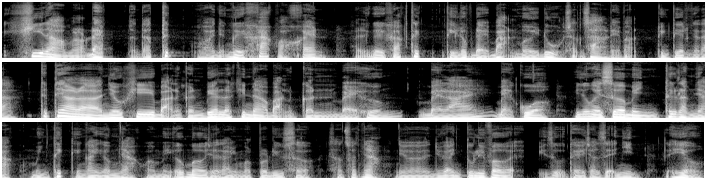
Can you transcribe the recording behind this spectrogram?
Khi nào mà nó đẹp, người ta thích và những người khác vào khen và những người khác thích thì lúc đấy bạn mới đủ sẵn sàng để bạn tính tiền người ta tiếp theo là nhiều khi bạn cần biết là khi nào bạn cần bẻ hướng bẻ lái bẻ cua. Ví dụ ngày xưa mình thích làm nhạc mình thích cái ngành âm nhạc và mình ước mơ trở thành một producer sản xuất nhạc như, như anh Tuliver ấy ví dụ thế cho dễ nhìn dễ hiểu.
